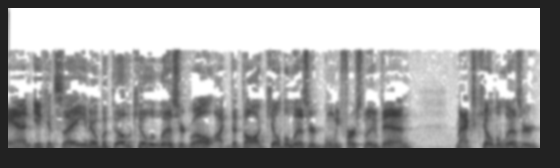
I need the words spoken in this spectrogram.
And you can say, you know, but they'll kill a lizard. Well, I, the dog killed a lizard when we first moved in. Max killed a lizard.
